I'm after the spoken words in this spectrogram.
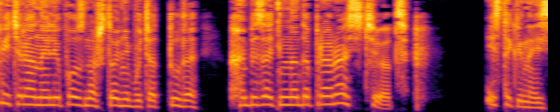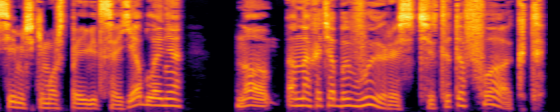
Ведь рано или поздно что-нибудь оттуда обязательно да прорастет. Из тыквенной семечки может появиться яблоня, но она хотя бы вырастет, это факт.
